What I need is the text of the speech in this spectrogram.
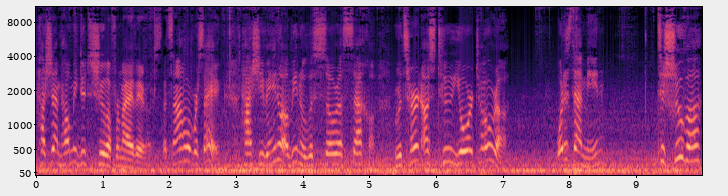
Hashem, help me do teshuva for my averos. That's not what we're saying. Hashivenu avinu l'sora secha. Return us to your Torah. What does that mean? Teshuva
